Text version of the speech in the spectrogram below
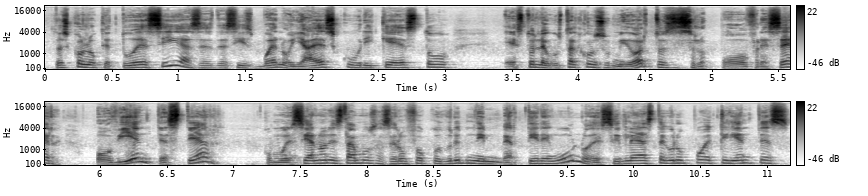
Entonces con lo que tú decías, es decir, bueno, ya descubrí que esto, esto le gusta al consumidor, entonces se lo puedo ofrecer. O bien testear como decía, no necesitamos hacer un focus group ni invertir en uno, decirle a este grupo de clientes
